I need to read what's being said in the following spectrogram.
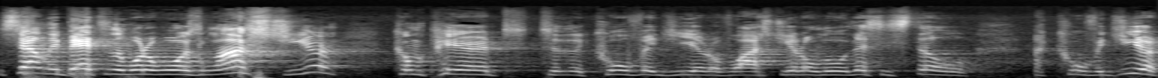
Certainly better than what it was last year compared to the COVID year of last year, although this is still a COVID year.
